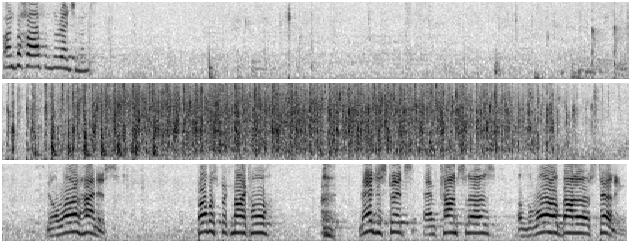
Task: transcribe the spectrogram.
on behalf of the regiment. Your Royal Highness, Provost McMichael, magistrates and councillors of the Royal Burgh of Stirling,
